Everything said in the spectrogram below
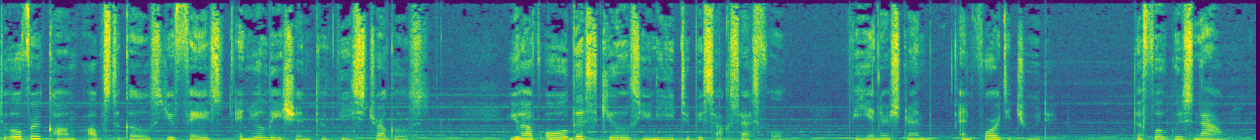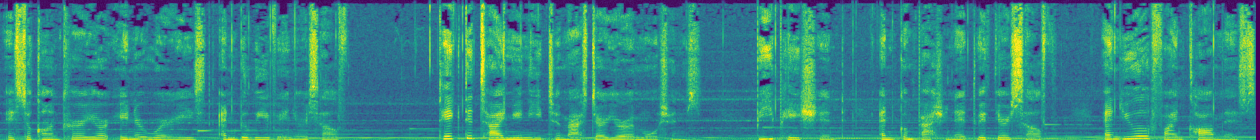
to overcome obstacles you face in relation to these struggles. You have all the skills you need to be successful the inner strength and fortitude. The focus now is to conquer your inner worries and believe in yourself. Take the time you need to master your emotions. Be patient and compassionate with yourself, and you will find calmness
